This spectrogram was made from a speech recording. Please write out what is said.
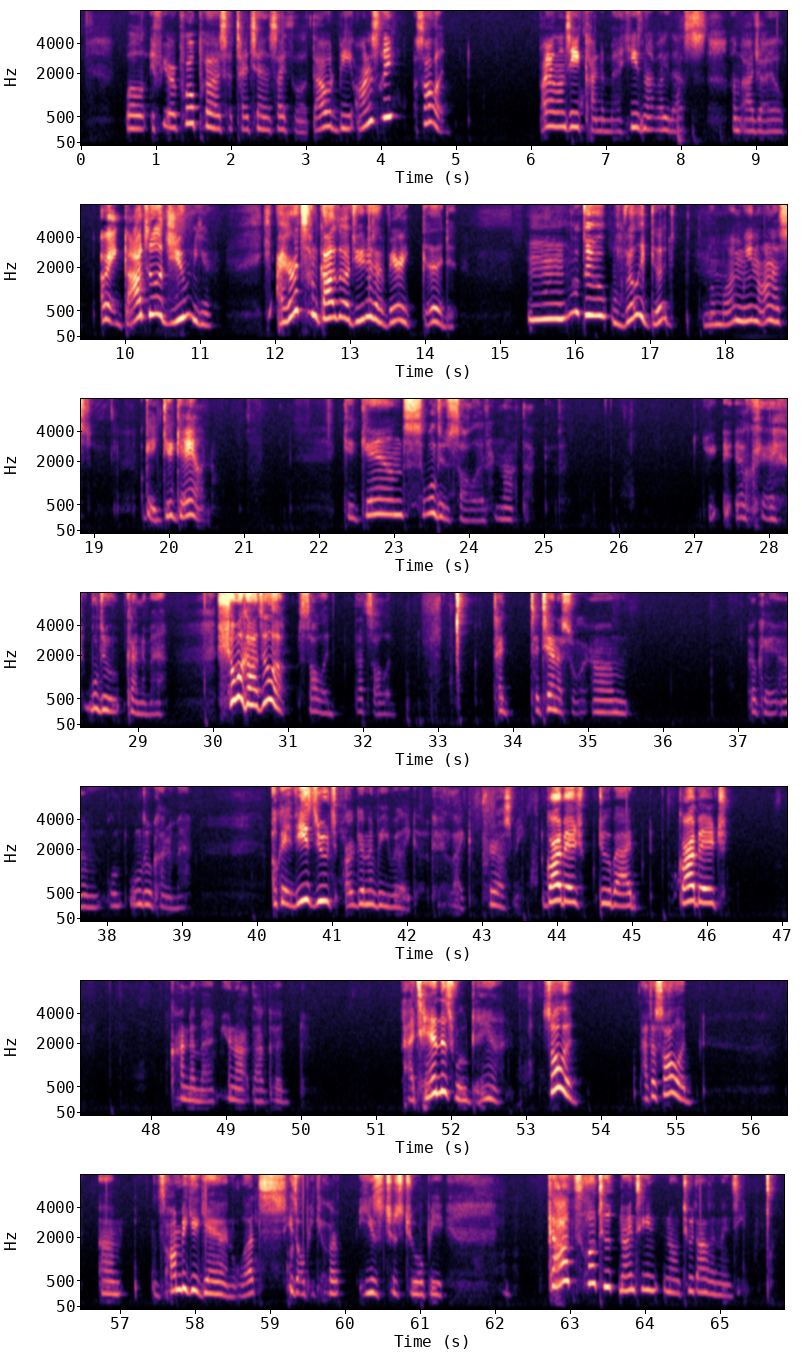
Well, if you're a pro player at Titanocythala, that would be honestly a solid. Violence, kind of meh. He's not really that um agile. Okay, Godzilla Jr. I heard some Godzilla Juniors are very good. Mm, we'll do really good. No, I mean honest. Okay, Gigan. Gigans, we'll do solid. Not that. Okay, we'll do kind of meh. Showa Godzilla, solid. That's solid. Titanosaur. Um. Okay. Um. We'll we'll do kind of meh. Okay, these dudes are gonna be really good. Okay, like trust me. Garbage. Too bad. Garbage. Kind of meh. You're not that good. Titanus Rodan. Solid. That's a solid. Um. Zombie again. Let's. He's OP killer. He's just too OP. Godzilla two, 19, no, 2019.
